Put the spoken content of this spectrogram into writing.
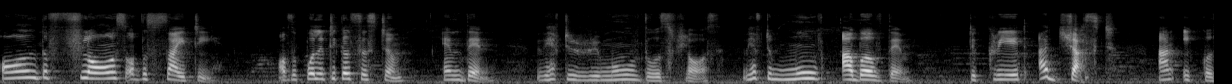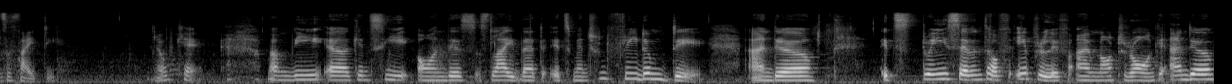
all the flaws of the society, of the political system and then we have to remove those flaws. We have to move above them to create a just and equal society. Okay. Ma'am, we uh, can see on this slide that it's mentioned Freedom Day and uh, it's 27th of April if I'm not wrong and uh,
